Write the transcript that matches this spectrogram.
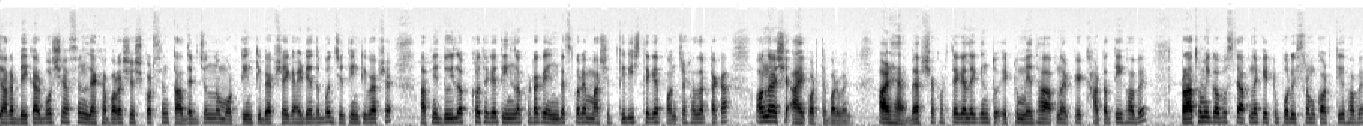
যারা বেকার বসে আছেন, লেখাপড়া শেষ করছেন, তাদের জন্য মোট তিনটি ব্যবসায়িক আইডিয়া দেবো। যে তিনটি ব্যবসা, আপনি দুই লক্ষ থেকে তিন লক্ষ টাকা ইনভেস্ট করে মাসে তিরিশ থেকে পঞ্চাশ হাজার টাকা অনায়াসে আয় করতে পারবেন। আর হ্যাঁ ব্যবসা করতে গেলে কিন্তু একটু মেধা আপনাকে খাটাতেই হবে। প্রাথমিক অবস্থায় আপনাকে একটু পরিশ্রম করতেই হবে।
